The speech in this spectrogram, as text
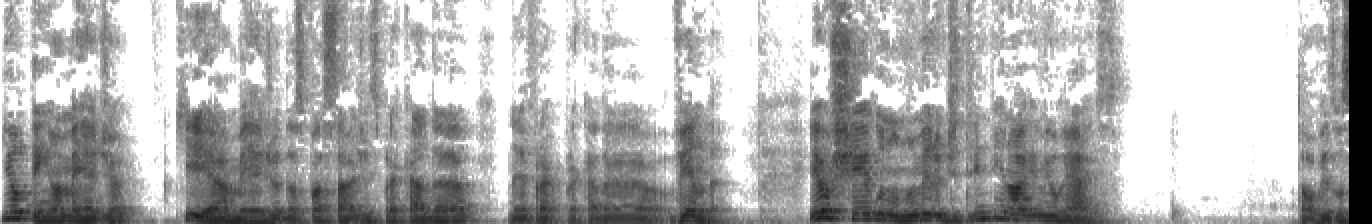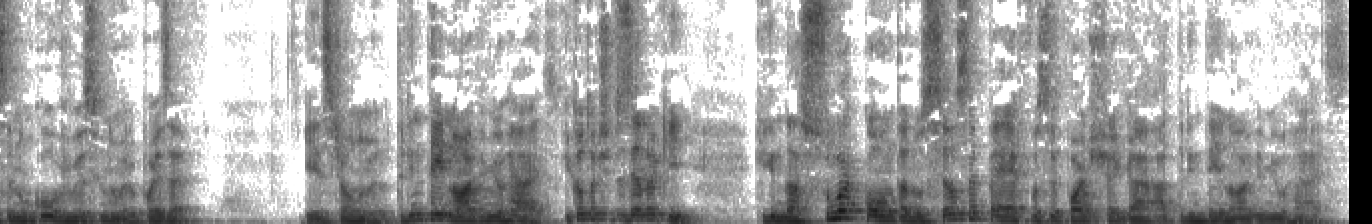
e eu tenho a média, que é a média das passagens para cada, né, para cada venda eu chego no número de 39 mil reais. Talvez você nunca ouviu esse número, pois é. Este é o número, 39 mil reais. O que, que eu estou te dizendo aqui? Que na sua conta, no seu CPF, você pode chegar a 39 mil reais.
